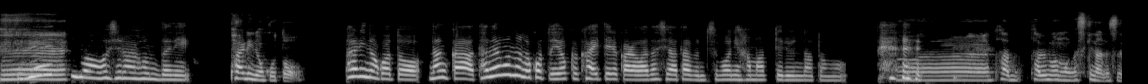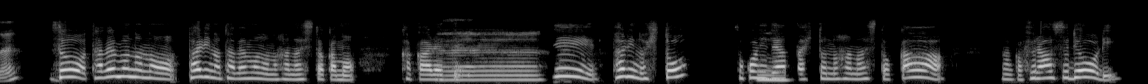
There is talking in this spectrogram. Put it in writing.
全部面白い、本当に。パリのこと。パリのこと、なんか食べ物のことよく書いてるから私は多分ツボにはまってるんだと思あーた食べ物が好きなんですね。う。そう、食べ物の、パリの食べ物の話とかも書かへれてえ。で、パリの人、そこに出会った人の話とか、なんかフランス料理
